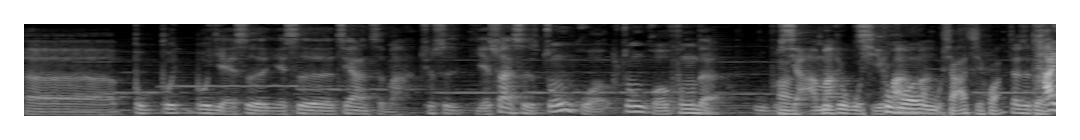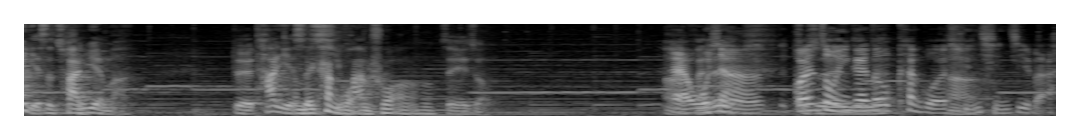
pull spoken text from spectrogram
呃，不不不也是也是这样子嘛，就是也算是中国中国风的武侠嘛，啊就就武奇幻嘛中国武，侠奇幻，但是对他也是穿越嘛，对他也是没看过，奇幻说啊？啊这一种。啊哎，我想观众应该都看过《啊寻秦记》吧？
